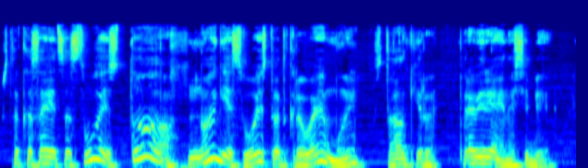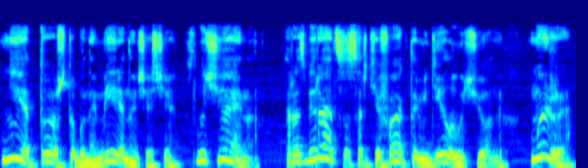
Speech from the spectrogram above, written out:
Что касается свойств, то многие свойства открываем мы, сталкеры, проверяя на себе. Нет то, чтобы намеренно, чаще случайно. Разбираться с артефактами – дело ученых. Мы же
